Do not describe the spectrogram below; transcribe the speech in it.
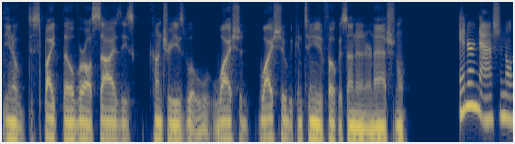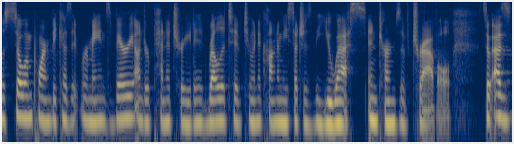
you know, despite the overall size of these countries, why should why should we continue to focus on international? International is so important because it remains very underpenetrated relative to an economy such as the US in terms of travel. So, as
